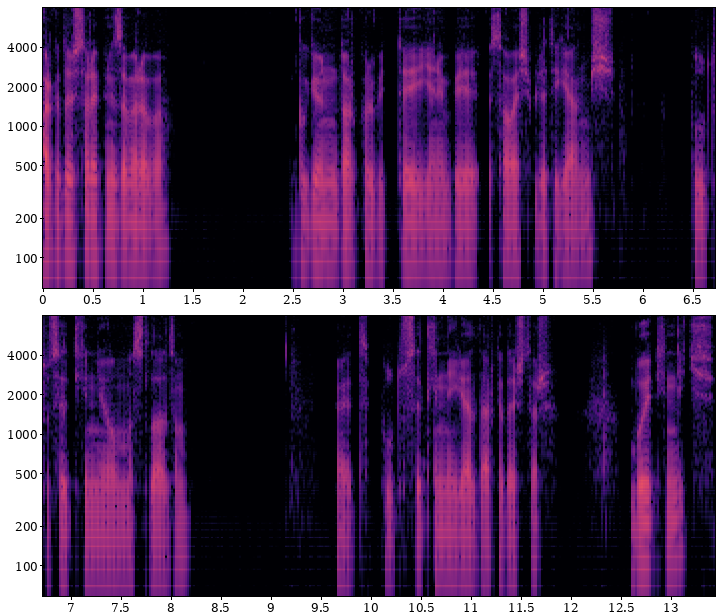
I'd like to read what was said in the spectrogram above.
Arkadaşlar hepinize merhaba. Bugün Dark Orbit'te yeni bir savaş bileti gelmiş. Bluetooth etkinliği olması lazım. Evet, Bluetooth etkinliği geldi arkadaşlar. Bu etkinlik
